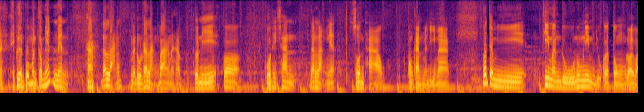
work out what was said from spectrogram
นะไอ้เพื่อนผมมันก็แม่นแม่นอะด้านหลังมาดูด้านหลังบ้างนะครับ ตัวนี้ก็ protection ด้านหลังเนี่ยส้นเท้าป้องกันมาดีมาก ก็จะมีที่มันดูนุ่มนิ่มอยู่ก็ตรงร้อยไหว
